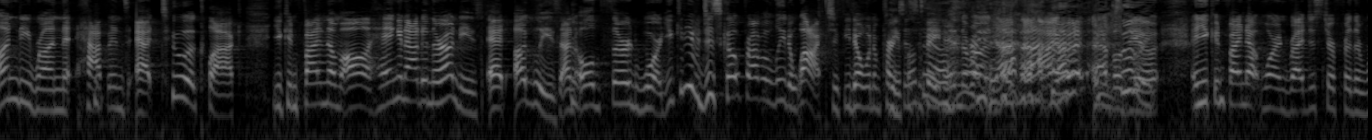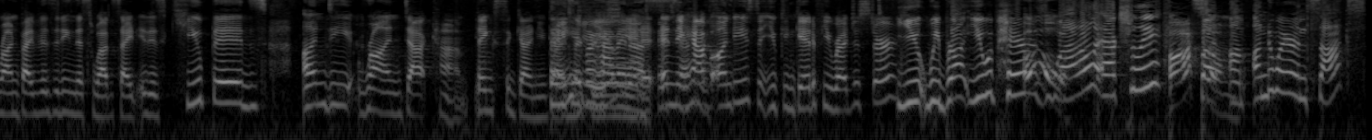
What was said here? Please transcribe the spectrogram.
undie run that happens at 2 o'clock. You can find them all hanging out in their undies at Uglies on Old Third Ward. You can even just go probably to watch if you don't want to participate in the run. I would. People do. And you can find out more and register for the run by visiting this website. It is cupidsundierun.com. Thanks again, you guys. Thank you for Appreciate having it. us. And they have undies that you can get if you register. You, we brought you a pair Oh. as well, actually. Awesome. But um, underwear and socks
